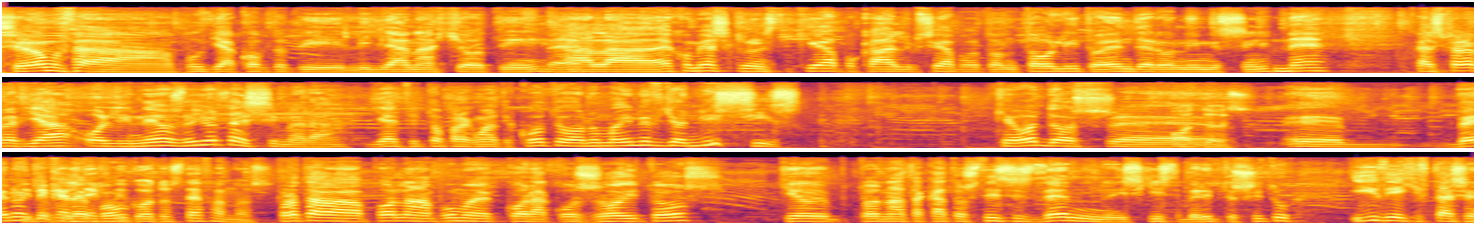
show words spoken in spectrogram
Συγγνώμη που θα που διακόπτω τη Λιλιάνα Χιώτη, Ναι. αλλά έχω μια συγκλονιστική αποκάλυψη από τον Τόλι, το έντερο νήμιση. Ναι. Καλησπέρα, παιδιά. Ο Λινέος δεν γιορτάζει σήμερα, γιατί το πραγματικό του όνομα είναι Διονύσης Και όντως. Ε, Όντως. Ε, μπαίνω Είναι και βλέπω. καλλιτεχνικό το Στέφανος. Πρώτα απ' όλα να πούμε κορακοζόητος και το να τα κατοστήσεις δεν ισχύει στην περίπτωσή του. Ήδη έχει φτάσει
